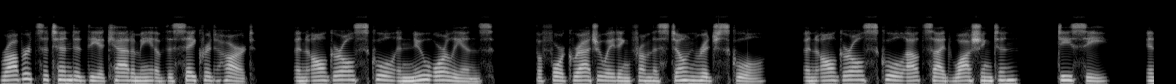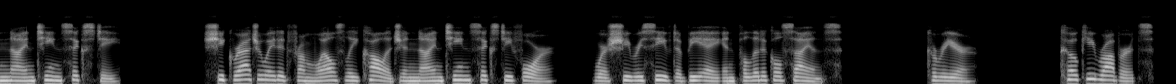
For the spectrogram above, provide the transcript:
Roberts attended the Academy of the Sacred Heart, an all-girls school in New Orleans, before graduating from the Stone Ridge School, an all-girls school outside Washington, D.C., in 1960. She graduated from Wellesley College in 1964, where she received a BA in Political Science. Career Cokie Roberts,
